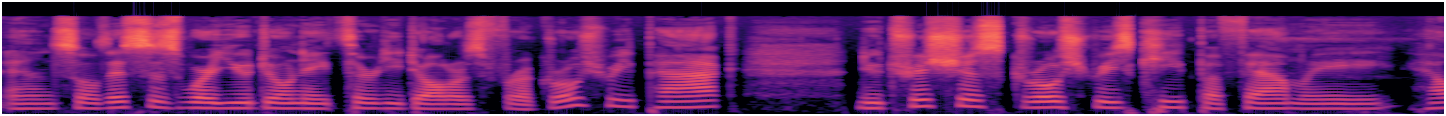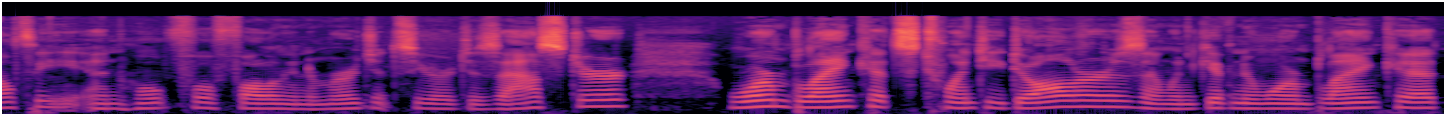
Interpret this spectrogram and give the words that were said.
And so this is where you donate thirty dollars for a grocery pack. Nutritious groceries keep a family healthy and hopeful following an emergency or disaster. Warm blankets, $20, and when given a warm blanket,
